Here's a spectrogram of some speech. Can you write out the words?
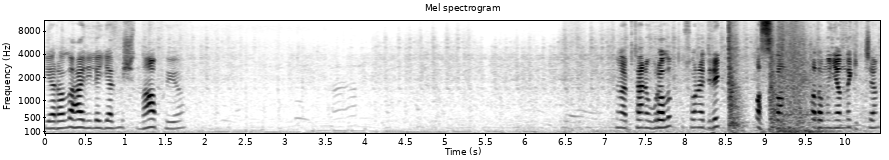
Yaralı haliyle gelmiş. Ne yapıyor? Şuna bir tane vuralım. Sonra direkt asılan adamın yanına gideceğim.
